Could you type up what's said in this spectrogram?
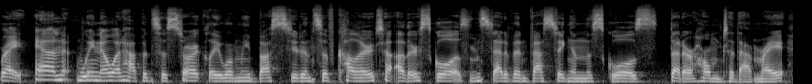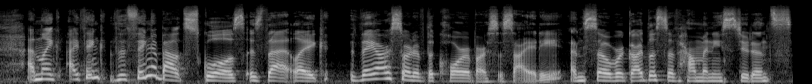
Right. And we know what happens historically when we bus students of color to other schools instead of investing in the schools that are home to them, right? And like, I think the thing about schools is that, like, they are sort of the core of our society. And so, regardless of how many students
